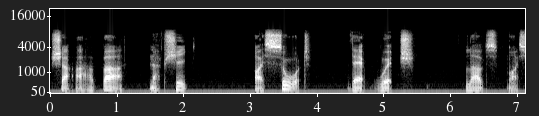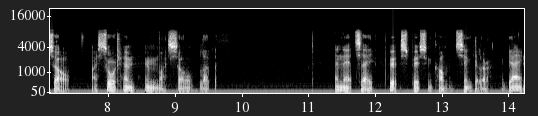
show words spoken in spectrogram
sha'ahava nafshi. I sought that which loves my soul. I sought him whom my soul loveth. And that's a first person common singular again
